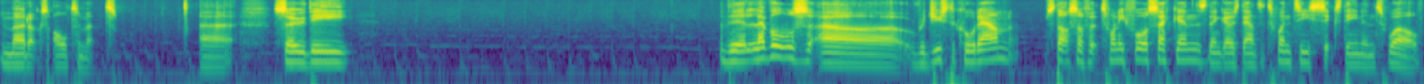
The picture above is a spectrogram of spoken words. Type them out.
Murdock's ultimate. Uh, so the the levels uh, reduce the cooldown starts off at 24 seconds, then goes down to 20, 16, and 12.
